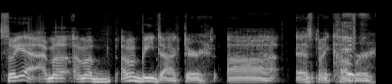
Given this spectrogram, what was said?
So yeah, I'm a I'm a I'm a bee doctor uh, as my cover,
